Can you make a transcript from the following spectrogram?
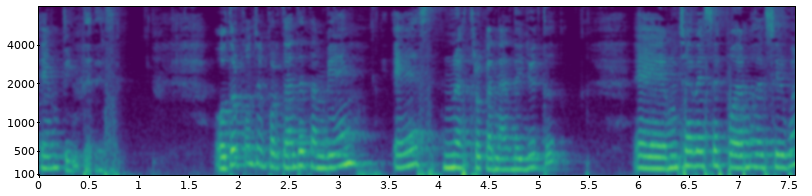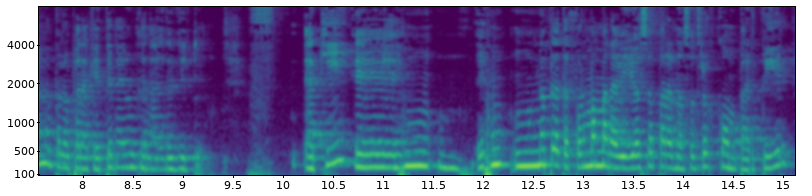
en Pinterest. Otro punto importante también es nuestro canal de YouTube. Eh, muchas veces podemos decir, bueno, pero ¿para qué tener un canal de YouTube? Aquí es, es una plataforma maravillosa para nosotros compartir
